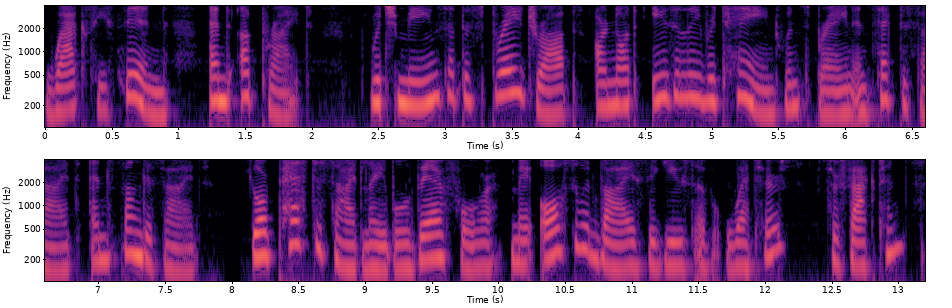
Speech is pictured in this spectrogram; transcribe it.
waxy thin, and upright, which means that the spray drops are not easily retained when spraying insecticides and fungicides. Your pesticide label, therefore, may also advise the use of wetters, surfactants,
